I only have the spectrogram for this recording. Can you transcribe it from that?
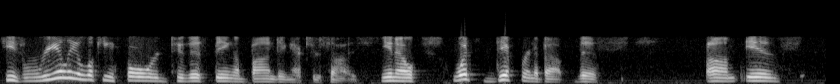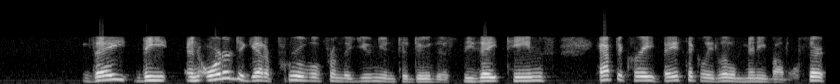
he's really looking forward to this being a bonding exercise. You know what's different about this um, is they the in order to get approval from the union to do this, these eight teams have to create basically little mini bubbles. They're,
